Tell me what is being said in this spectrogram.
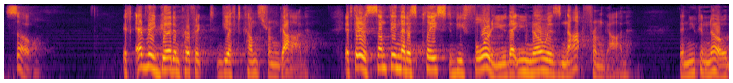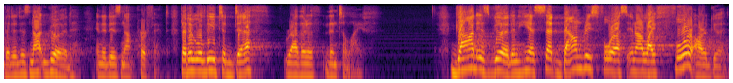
So, if every good and perfect gift comes from God, if there is something that is placed before you that you know is not from God, then you can know that it is not good and it is not perfect, that it will lead to death rather than to life. God is good, and He has set boundaries for us in our life for our good.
